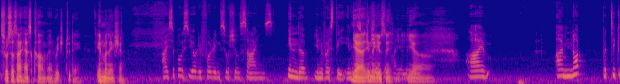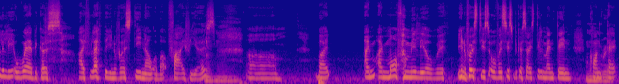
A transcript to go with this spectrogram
social science has come and reached today in Malaysia? I suppose you're referring social science in the university, in the yeah, in the university. Yeah, I'm I'm not particularly aware because I've left the university now about five years. Mm-hmm. Um, but I'm I'm more familiar with universities overseas because I still maintain mm, contact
